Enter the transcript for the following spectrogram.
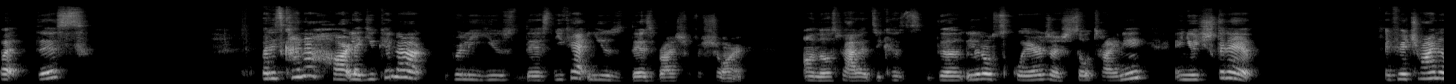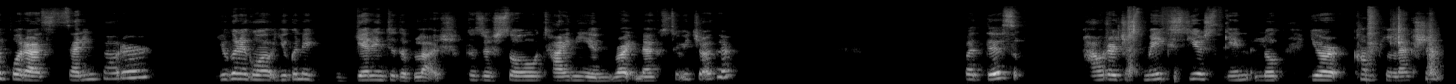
But this but it's kind of hard like you cannot really use this you can't use this brush for sure on those palettes because the little squares are so tiny and you're just gonna if you're trying to put a setting powder, you're gonna go, you're gonna get into the blush because they're so tiny and right next to each other. But this powder just makes your skin look, your complexion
